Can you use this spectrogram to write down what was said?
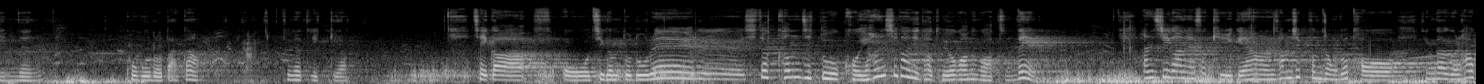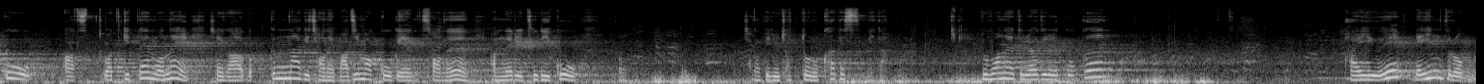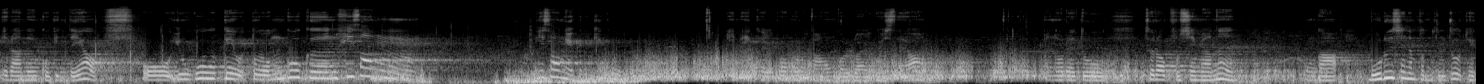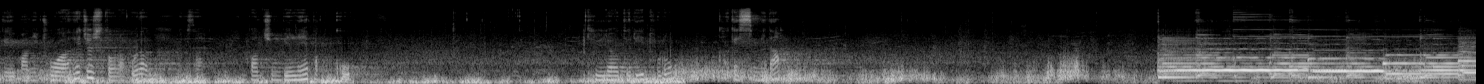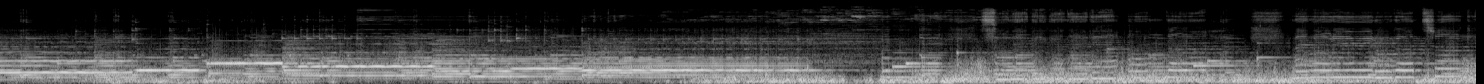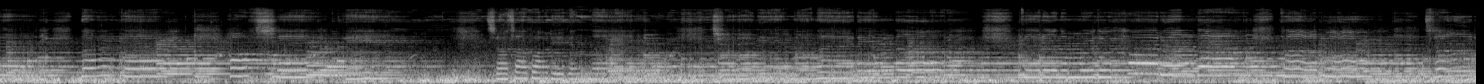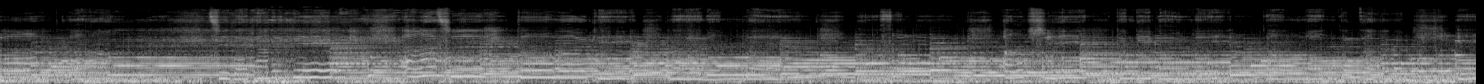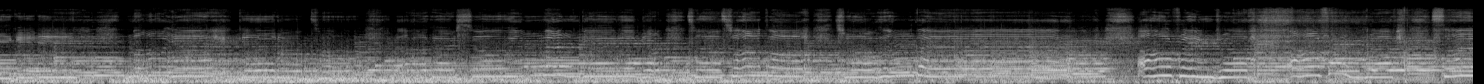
있는 곡으로다가 들려드릴게요. 제가 어, 지금 또 노래를 시작한 지 또 거의 한 시간이 다 되어가는 것 같은데 한 시간에서 길게 한 30분 정도 더 생각을 하고 왔, 왔기 때문에 제가 끝나기 전에 마지막 곡에서는 안내를 드리고 어, 장비를 접도록 하겠습니다. 이번에 들려드릴 곡은 아이유의 Rain Drop이라는 곡인데요. 어, 이 곡의 또 원곡은 휘성, 휘성의 곡이고 리메이크 앨범으로 나온 걸로 알고 있어요. 이 노래도 들어보시면은 뭔가 모르시는 분들도 되게 많이 좋아해 주시더라고요. 그래서 한번 준비를 해봤고 들려드리도록 하겠습니다. 젖어버리겠네 추억이 흘 raindrop, I'll raindrop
